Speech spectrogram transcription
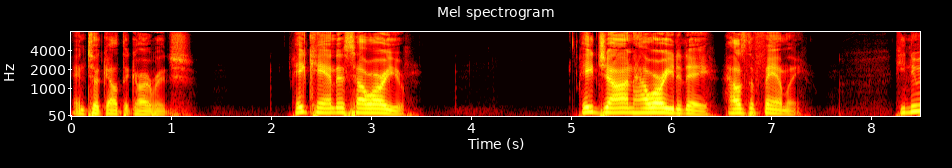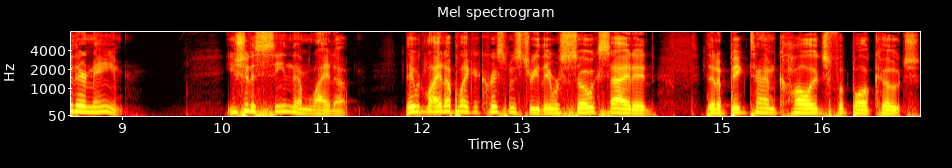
and took out the garbage. Hey, Candace, how are you? Hey, John, how are you today? How's the family? He knew their name. You should have seen them light up. They would light up like a Christmas tree. They were so excited that a big time college football coach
